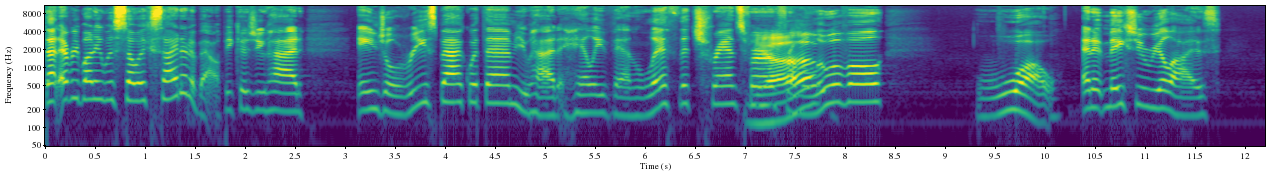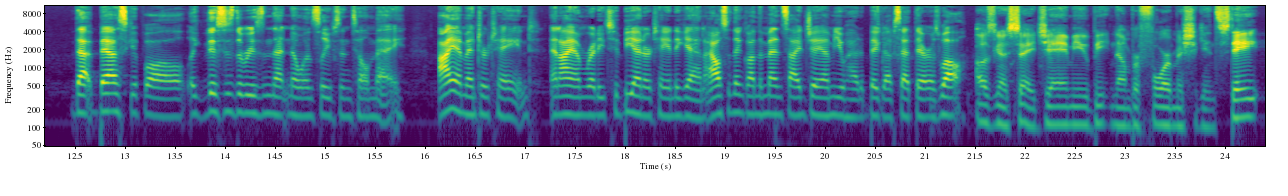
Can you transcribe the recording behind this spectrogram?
that everybody was so excited about because you had Angel Reese back with them. You had Hailey Van Lith, the transfer Yup. from Louisville. Whoa. And it makes you realize that basketball, like, this is the reason that no one sleeps until May. I am entertained and I am ready to be entertained again. I also think on the men's side, JMU had a big upset there as well. I was gonna say JMU beat number four Michigan State.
